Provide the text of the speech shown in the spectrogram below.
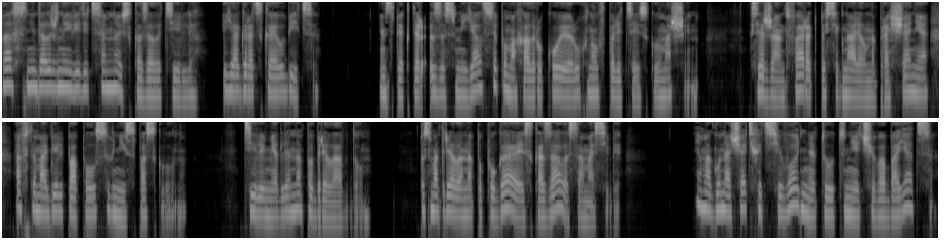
«Вас не должны видеть со мной», — сказала Тилля. «Я городская убийца». Инспектор засмеялся, помахал рукой и рухнул в полицейскую машину. Сержант Фаррет посигналил на прощание, автомобиль пополз вниз по склону. Тилли медленно побрела в дом. Посмотрела на попугая и сказала сама себе, «Я могу начать хоть сегодня, тут нечего бояться».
